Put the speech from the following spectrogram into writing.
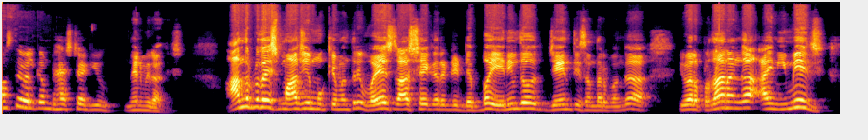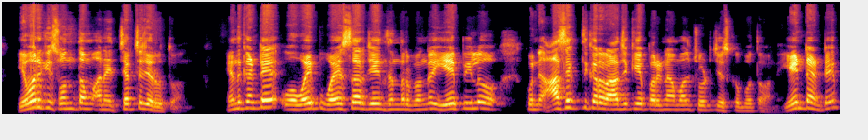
నమస్తే welcome to hash tag you. నేను మీ రాజేష్. ఆంధ్రప్రదేశ్ మాజీ ముఖ్యమంత్రి వైఎస్ రాజశేఖర రెడ్డి డెబ్బై ఎనిమిదో జయంతి సందర్భంగా ఇవాళ ప్రధానంగా ఆయన ఇమేజ్ ఎవరికి సొంతం అనే చర్చ జరుగుతోంది. ఎందుకంటే ఓ వైపు వైఎస్ఆర్ జయంతి సందర్భంగా ఏపీలో కొన్ని ఆసక్తికర రాజకీయ పరిణామాలు చోటు చేసుకోబోతా ఉన్నాయి. ఏంటంటే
